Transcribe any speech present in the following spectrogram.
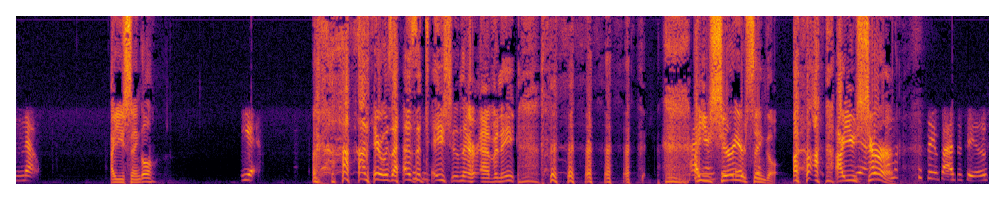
No. Are you single? Yes. there was a hesitation there, Ebony. Are you sure you're single? Are you Yeah, sure? I'm, I'm positive.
